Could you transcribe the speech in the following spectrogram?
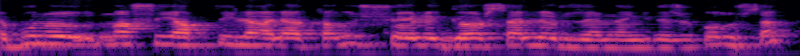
E, bunu nasıl yaptığıyla alakalı şöyle görseller üzerinden gidecek olursak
